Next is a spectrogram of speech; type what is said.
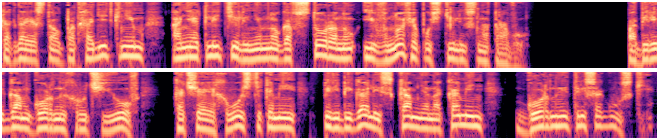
Когда я стал подходить к ним, они отлетели немного в сторону и вновь опустились на траву. По берегам горных ручьев, Качая хвостиками, перебегали с камня на камень горные трясогузки.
